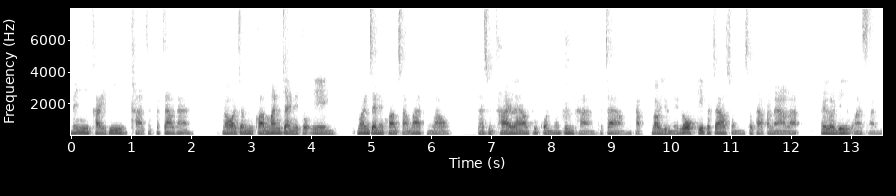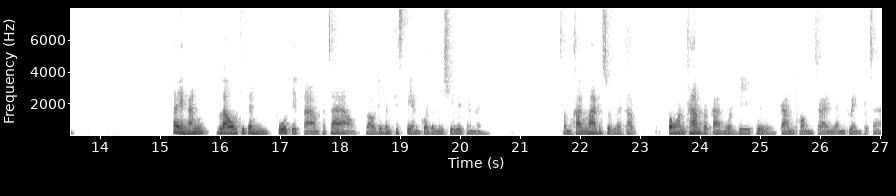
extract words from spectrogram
ไม่มีใครที่ขาดจากพระเจ้าได้ เราอาจจะมีความมั่นใจในตัวเอง มั่นใจในความสามารถของเราแต่สุดท้ายแล้วทุกคนต้องพึ่งพาพระเจ้านะครับ เราอยู่ในโลกที่พระเจ้าทรงสถาปนาละ ให้เราได้อยู่อาศัย ถ้าอย่างนั้นเราที่เป็นผู้ติดตามพระเจ้า เราที่เป็นคริสเตียนควรจะมีชีวิตยังไงสำคัญมากที่สุดเลยครับ ตรงกันข้ามกับการอวดดีคือการถ่อมใจยำเกรงพระเจ้า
